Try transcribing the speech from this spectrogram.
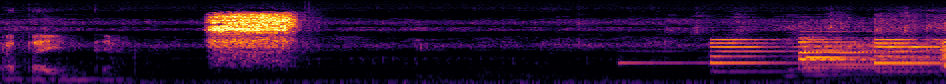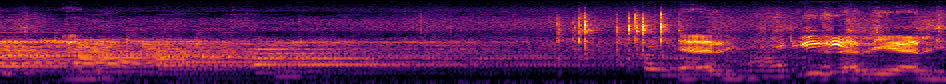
आता येईन त्या आली? आली आली आली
